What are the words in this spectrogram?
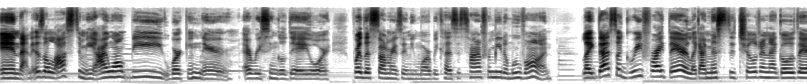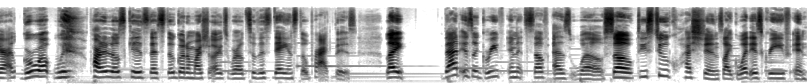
And that is a loss to me. I won't be working there every single day or for the summers anymore because it's time for me to move on. Like that's a grief right there. Like I miss the children that go there. I grew up with part of those kids that still go to martial arts world to this day and still practice. Like that is a grief in itself as well. So these two questions, like what is grief and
